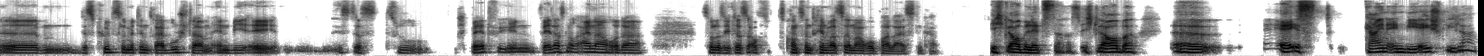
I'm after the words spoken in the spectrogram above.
äh, das Kürzel mit den drei Buchstaben NBA. Ist das zu spät für ihn? Wäre das noch einer oder soll er sich das auf konzentrieren, was er in Europa leisten kann? Ich glaube letzteres. Ich glaube, äh, er ist kein NBA-Spieler.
